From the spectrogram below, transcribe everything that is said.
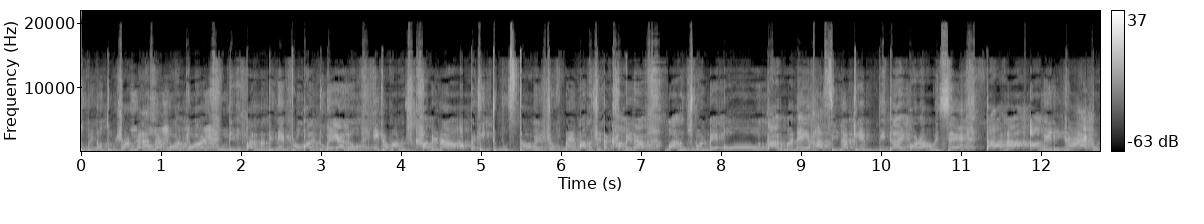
তুমি নতুন সরকার আসার পর পর তিপ্পান্ন দিনে প্রবাল ডুবে গেল এটা মানুষ খাবে না আপনাকে একটু বুঝতে হবে শফিক ভাই মানুষ এটা খাবে না। মানুষ বলবে ও তার মানে হাসিনাকে বিদায় করা হয়েছে। তা না আমেরিকা এখন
